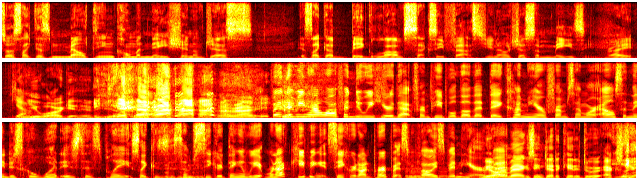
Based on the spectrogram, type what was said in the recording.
So it's like this melting culmination of just. It's like a big love, sexy fest. You know, it's just amazing, right? Yeah. You are getting it. Yeah. All right. But I mean, how often do we hear that from people though that they come here from somewhere else and they just go, "What is this place? Like, is this some mm-hmm. secret thing?" And we we're not keeping it secret on purpose. We've always been here. We are a magazine dedicated to actually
